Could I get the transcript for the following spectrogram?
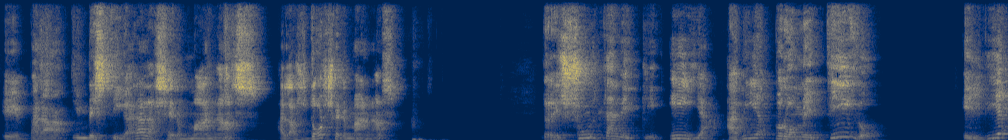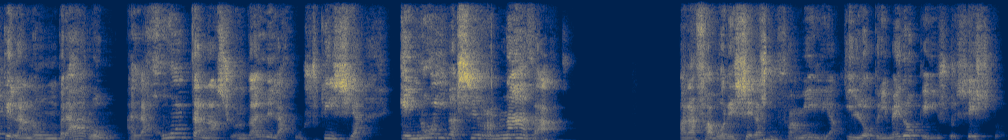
eh, para investigar a las hermanas, a las dos hermanas, resulta de que ella había prometido el día que la nombraron a la Junta Nacional de la Justicia que no iba a hacer nada para favorecer a su familia. Y lo primero que hizo es esto,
